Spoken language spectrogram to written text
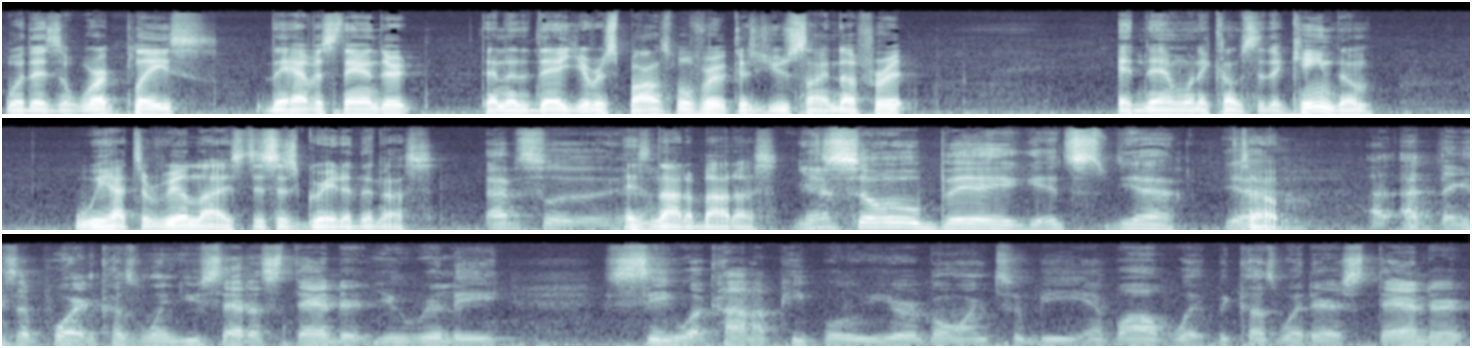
whether it's a workplace, they have a standard. At the end of the day, you're responsible for it because you signed up for it. And then when it comes to the kingdom, we have to realize this is greater than us. Absolutely. It's not about us. Yeah. It's so big. It's yeah. Yeah. So I, I think it's important because when you set a standard, you really see what kind of people you're going to be involved with. Because where there's standard,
